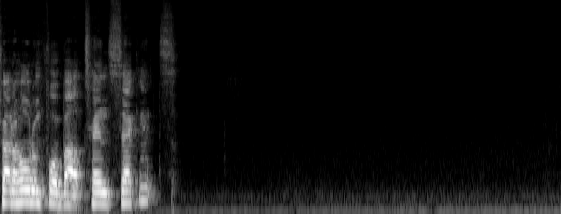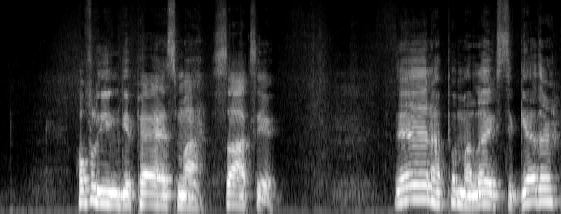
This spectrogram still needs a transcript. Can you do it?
Try to hold them for about 10 seconds. Hopefully you can get past my socks here. Then I put my legs together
